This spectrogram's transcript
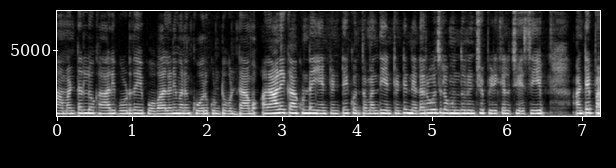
ఆ మంటల్లో కాలి బూడిదైపోవాలని మనం కోరుకుంటూ ఉంటాము. అలానే కాకుండా ఏంటంటే కొంతమంది ఏంటంటే నెల రోజుల ముందు నుంచే పిడికలు చేసి అంటే ప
